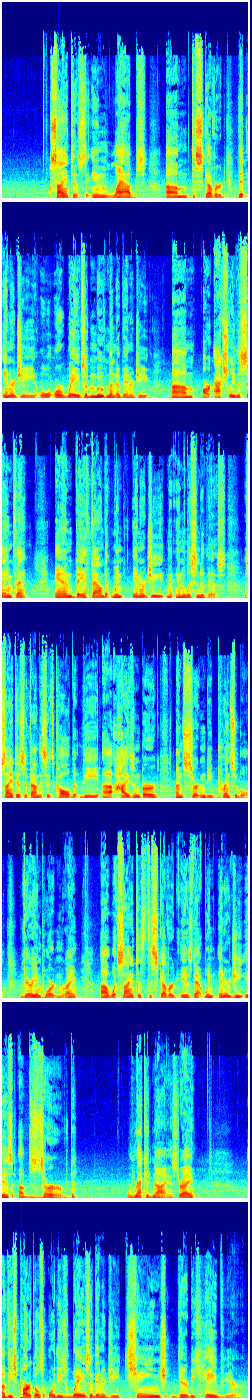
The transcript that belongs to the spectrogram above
scientists in labs um, discovered that energy or, or, waves of movement of energy um, are actually the same thing. And they have found that when energy, and listen to this, the scientists have found this, it's called the uh, Heisenberg uncertainty principle. Very important, right? Uh, what scientists discovered is that when energy is observed, recognized, right? Of these particles or these waves of energy change their behavior.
